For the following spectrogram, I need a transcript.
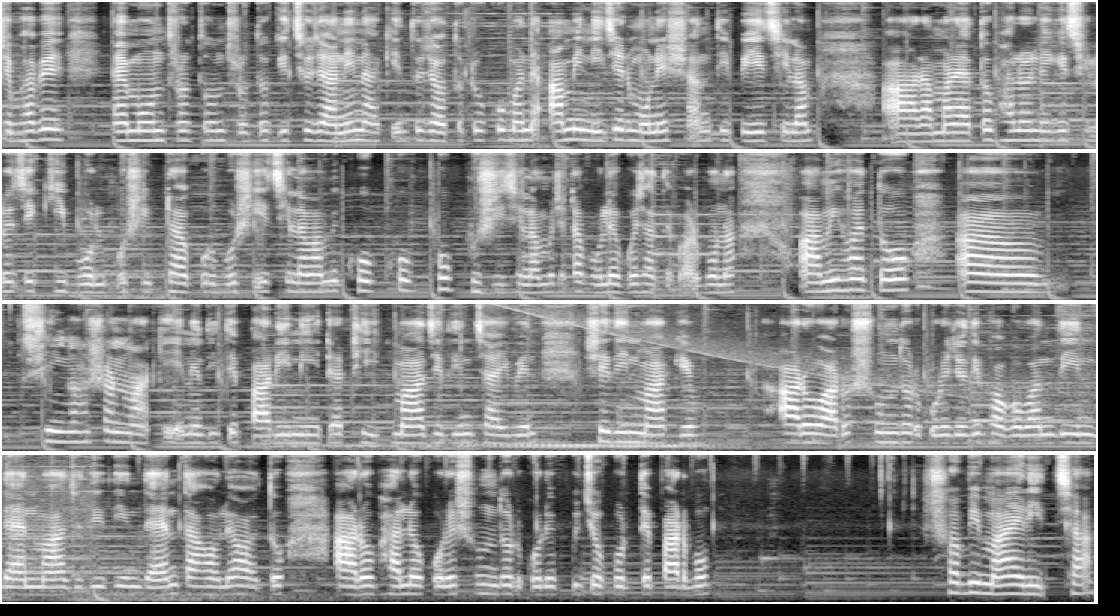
সেভাবে মন্ত্রতন্ত্র তো কিছু জানি না, কিন্তু যতটুকু মানে আমি নিজের মনের শান্তি পেয়েছিলাম। আর আমার এত ভালো লেগেছিল যে কি বলব, শিব ঠাকুর বসিয়েছিলাম। আমি খুব খুব খুব খুশি ছিলাম যেটা বলে বোঝাতে পারব না। আমি হয়তো সিংহাসন মাকে এনে দিতে পারিনি, এটা ঠিক মা যেদিন চাইবেন, সেদিন মাকে আরও আরও সুন্দর করে যদি ভগবান দিন দেন, মা যদি দিন দেন, তাহলে হয়তো আরও ভালো করে সুন্দর করে পুজো করতে পারব। সবই মায়ের ইচ্ছা।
